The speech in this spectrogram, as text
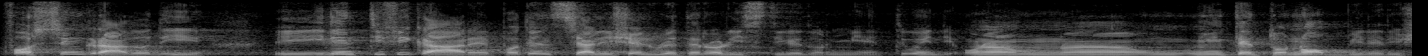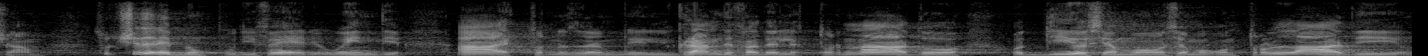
fosse in grado di identificare potenziali cellule terroristiche dormienti, quindi una, un, un, intento nobile diciamo. Succederebbe un putiferio, quindi ah, il grande fratello è tornato, oddio siamo, siamo controllati,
